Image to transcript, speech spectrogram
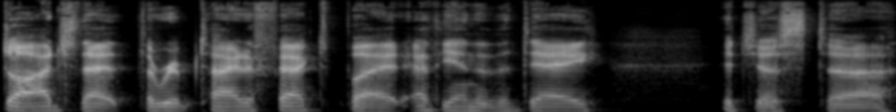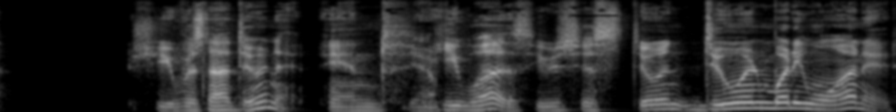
dodge that the Riptide effect, but at the end of the day, it just uh she was not doing it, and Yep. he was. He was just doing doing what he wanted.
